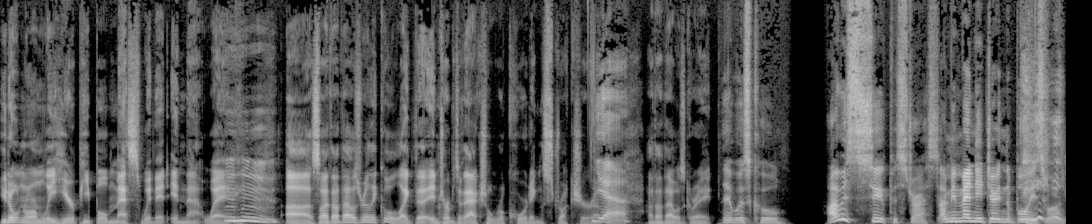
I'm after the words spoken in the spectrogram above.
you don't normally hear people mess with it in that way. Mm-hmm. Uh, so I thought that was really cool, like the in terms of actual recording structure. of it. Yeah. I thought that was great. It was cool. I was super stressed. I mean, mainly during the boys one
